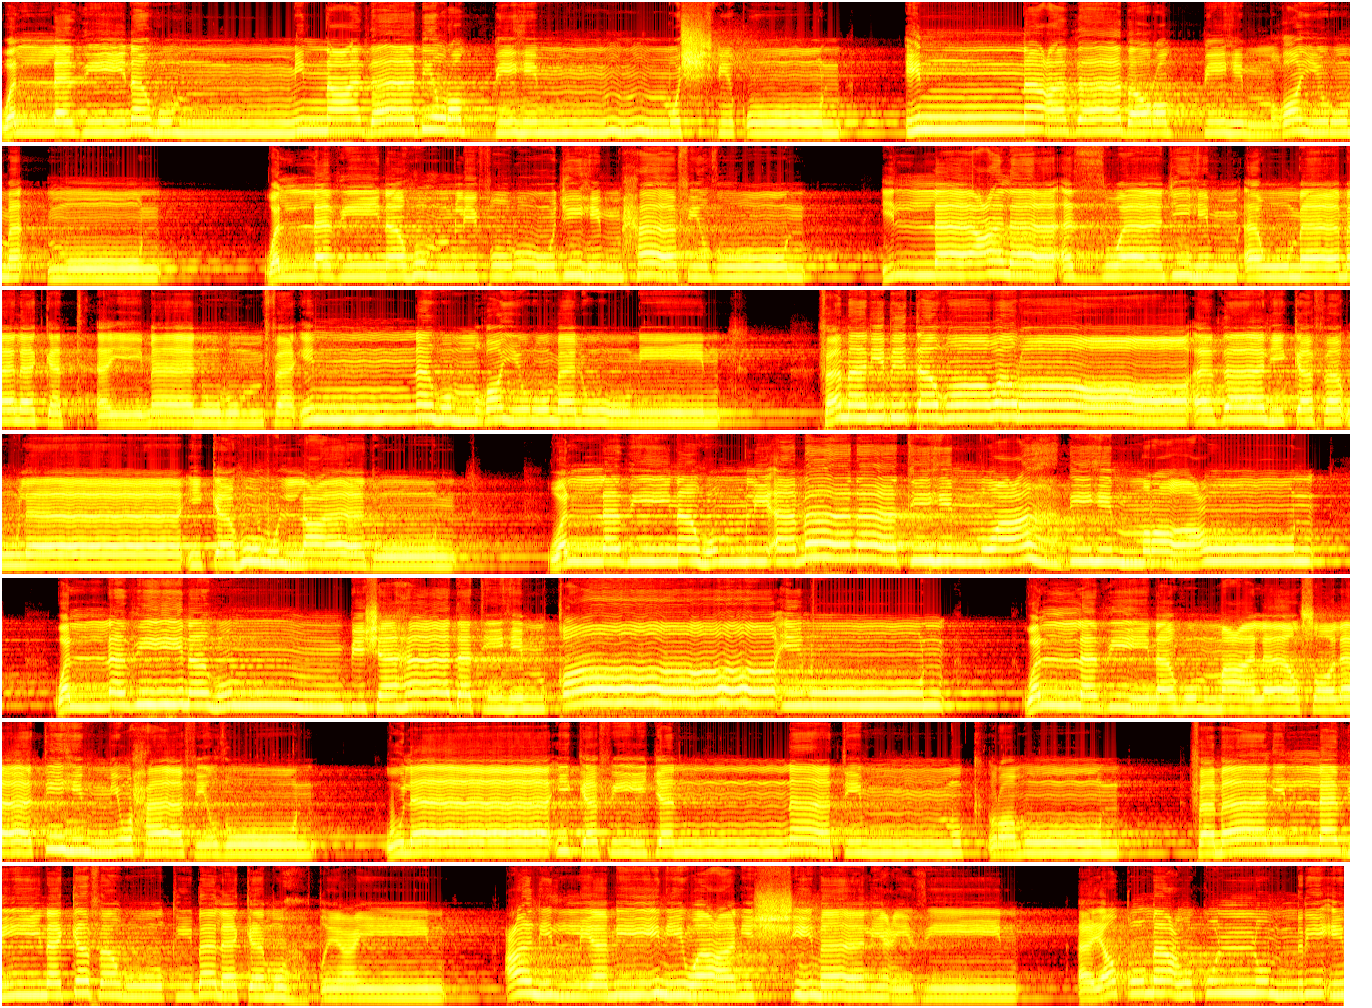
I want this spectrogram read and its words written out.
والذين هم من عذاب ربهم مشفقون ان عذاب ربهم غير مامون والذين هم لفروجهم حافظون الا على ازواجهم أو ما ملكت ايمانهم فانهم غير ملومين فمن ابتغى وراء ذلك فاولئك هم العادون والذين هم لأماناتهم وعهدهم راعون والذين هم بشهادتهم قائمون والذين هم على صلاتهم يحافظون أولئك في جنات مكرمون. فما للذين كفروا قبلك مهطعين. عن اليمين وعن الشمال عزين. أيطمع كل امرئ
